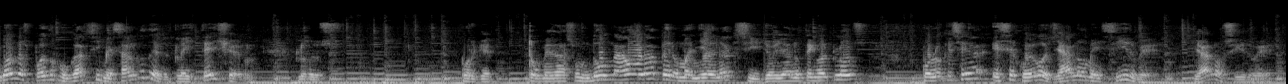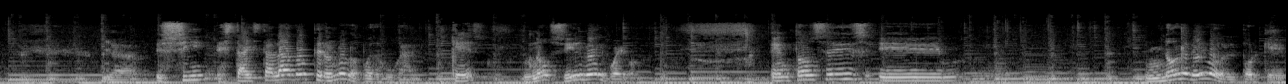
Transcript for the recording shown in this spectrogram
no los puedo jugar si me salgo del PlayStation Plus. Porque tú me das un Doom ahora, pero mañana, si yo ya no tengo el Plus, por lo que sea, ese juego ya no me sirve. Ya no sirve sí está instalado, pero no lo puedo jugar. Que es, no sirve el juego. entonces, eh, no le veo el porqué.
